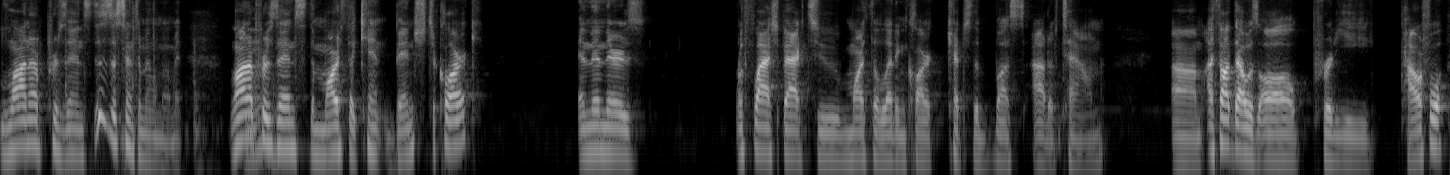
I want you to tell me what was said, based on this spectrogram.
Lana presents. This is a sentimental moment. Lana Mhm. presents the Martha Kent bench to Clark, and then there's a flashback to Martha letting Clark catch the bus out of town. Um, I thought that was all pretty powerful.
